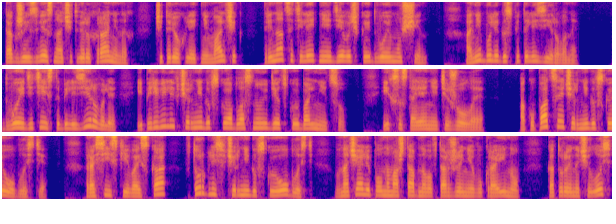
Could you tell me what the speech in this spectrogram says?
Также известно о четверых раненых, четырехлетний мальчик, тринадцатилетняя девочка и двое мужчин. Они были госпитализированы. Двое детей стабилизировали и перевели в Черниговскую областную детскую больницу. Их состояние тяжелое. Оккупация Черниговской области. Российские войска вторглись в Черниговскую область в начале полномасштабного вторжения в Украину, которое началось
